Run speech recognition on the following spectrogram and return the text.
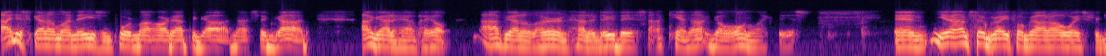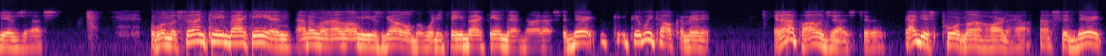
I just got on my knees and poured my heart out to God. And I said, God, I got to have help. I've got to learn how to do this. I cannot go on like this. And, you know, I'm so grateful God always forgives us. But when my son came back in, I don't know how long he was gone, but when he came back in that night, I said, Derek, could we talk a minute? And I apologized to him. I just poured my heart out. I said, Derek,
